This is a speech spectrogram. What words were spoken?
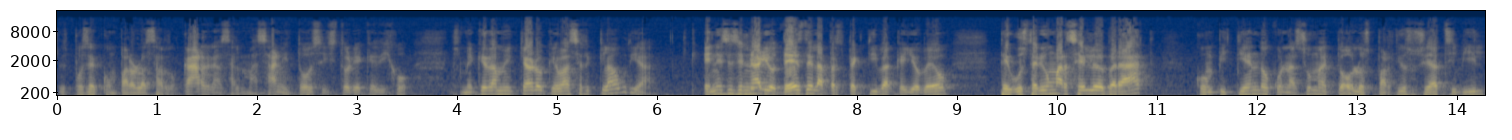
después de comparar a Sardo Cárdenas, Almazán y toda esa historia que dijo, pues me queda muy claro que va a ser Claudia. En ese escenario, desde la perspectiva que yo veo, ¿te gustaría un Marcelo Ebrard compitiendo con la suma de todos los partidos de sociedad civil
